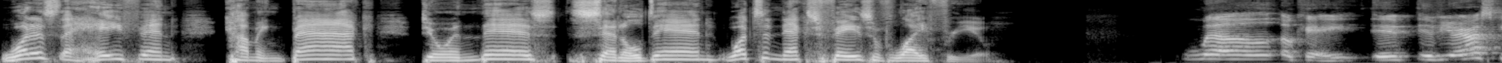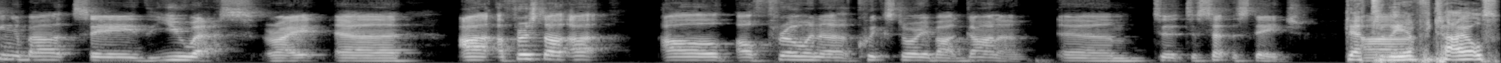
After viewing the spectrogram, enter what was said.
what is the Hafen coming back? doing this, settled in? What's the next phase of life for you? Well, okay. If, if you're asking about, say, the U.S., right? Uh, uh, first, I'll, uh, I'll I'll throw in a quick story about Ghana um, to to set the stage. Death to the Uh, infantiles?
